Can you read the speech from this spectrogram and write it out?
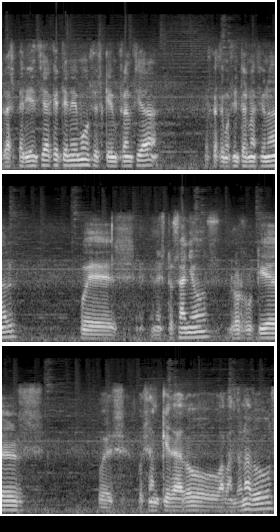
La experiencia que tenemos es que en Francia, los que hacemos internacional, pues en estos años los routiers pues, pues han quedado abandonados,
